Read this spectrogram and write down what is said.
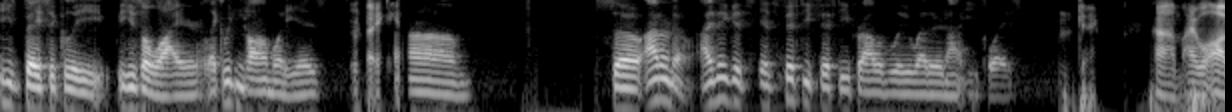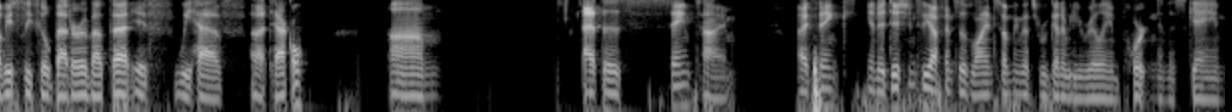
he's basically he's a liar. Like we can call him what he is. Right. Um, so I don't know. I think it's it's 50-50 probably whether or not he plays. Okay. Um, I will obviously feel better about that if we have a tackle. Um, at the same time, I think in addition to the offensive line, something that's going to be really important in this game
